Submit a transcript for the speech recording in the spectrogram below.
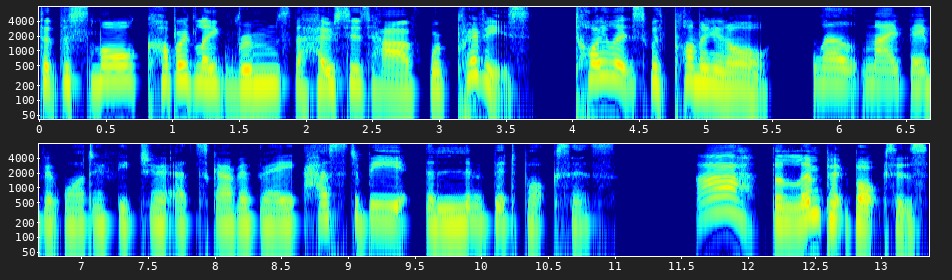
that the small cupboard like rooms the houses have were privies, toilets with plumbing and all. Well, my favourite water feature at Skara Brae has to be the limpet boxes. Ah, the limpet boxes.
